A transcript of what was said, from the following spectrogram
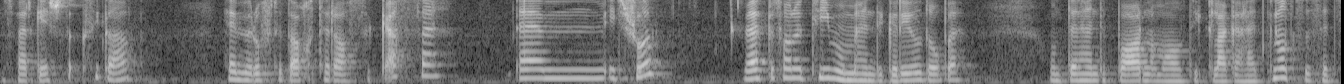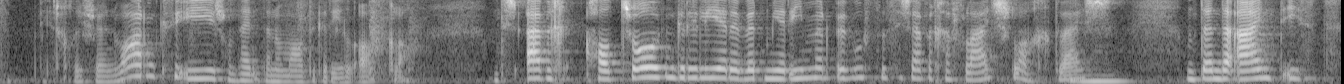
das war gestern, glaube ich, haben wir auf der Dachterrasse gegessen ähm, in der Schule. Wir hatten so ein Team und wir haben den Grill oben. Und dann haben ein paar nochmal die Gelegenheit genutzt, dass es jetzt wieder ein bisschen schön warm war und haben dann nochmal den Grill angelassen. Und es ist einfach, halt schon beim Grillieren wird mir immer bewusst, das ist einfach eine Fleischschlacht, weißt? Mhm. Und dann der eine isst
